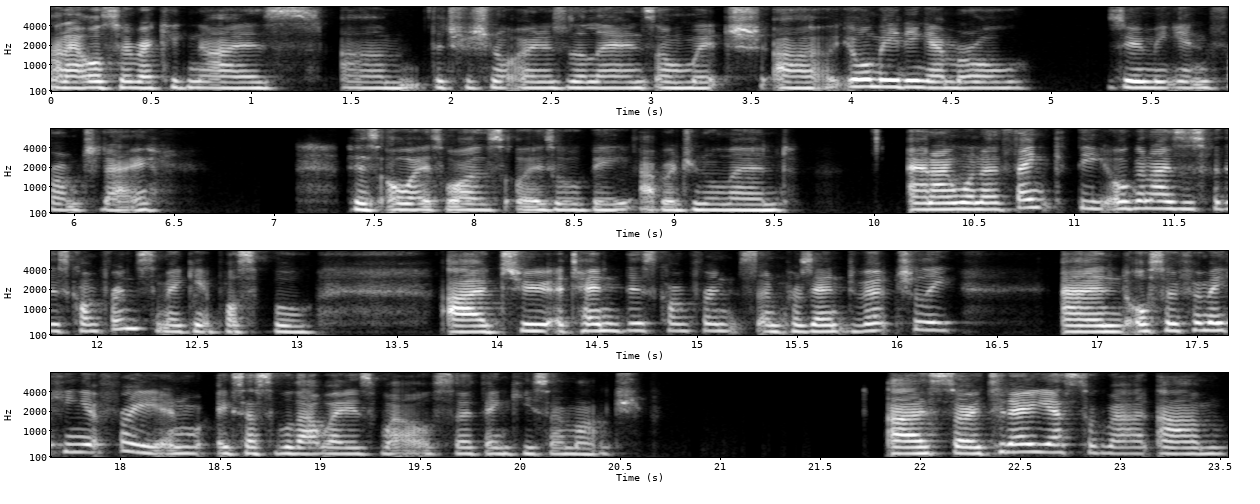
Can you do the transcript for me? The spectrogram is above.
And I also recognize um, the traditional owners of the lands on which uh, you're meeting all zooming in from today. This always was, always will be Aboriginal land. And I want to thank the organisers for this conference making it possible uh, to attend this conference and present virtually, and also for making it free and accessible that way as well. So thank you so much. Uh, so today, yes, talk about um,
